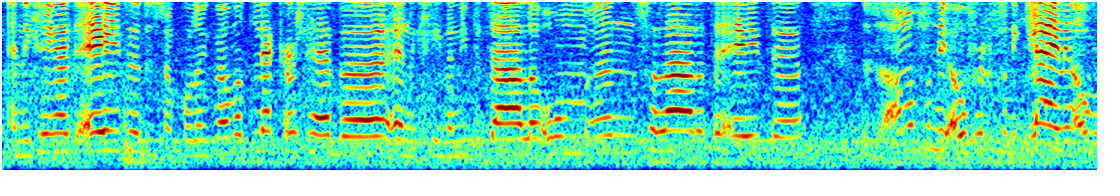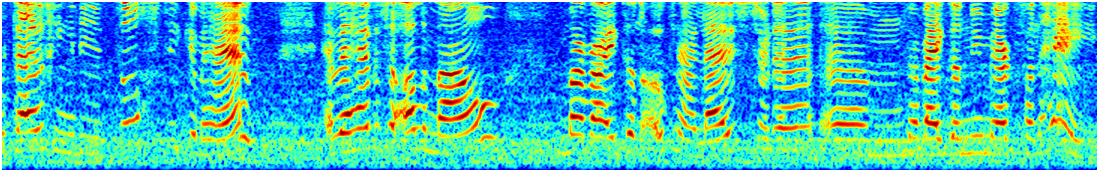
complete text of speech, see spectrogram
En ik ging uit eten, dus dan kon ik wel wat lekkers hebben. En ik ging dan niet betalen om een salade te eten. Dus allemaal van die, over, van die kleine overtuigingen die je toch stiekem hebt. En we hebben ze allemaal. Maar waar ik dan ook naar luisterde. Um, waarbij ik dan nu merk van... Hé, hey,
